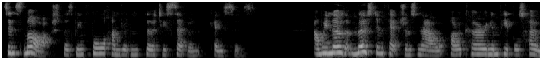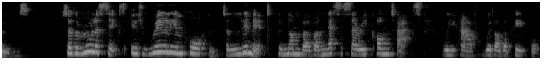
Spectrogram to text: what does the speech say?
Since March, there's been 437 cases. And we know that most infections now are occurring in people's homes. So the rule of six is really important to limit the number of unnecessary contacts we have with other people.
